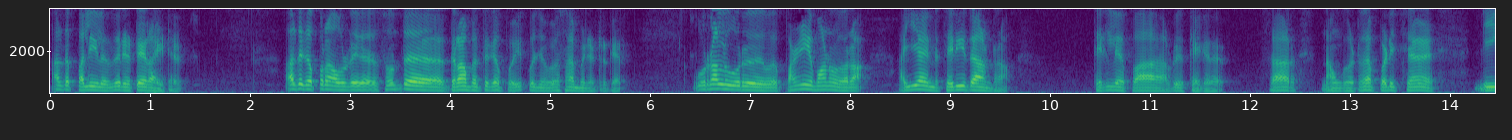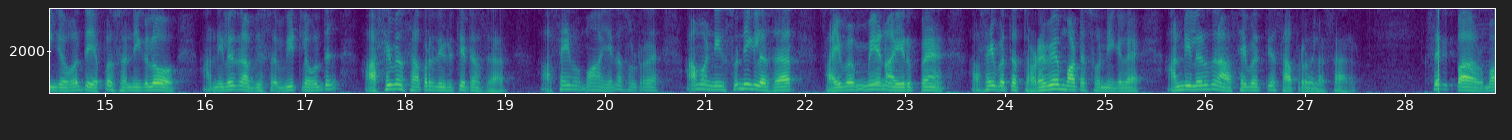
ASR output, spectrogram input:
அந்த பள்ளியிலேருந்து ரிட்டையர் ஆகிட்டார் அதுக்கப்புறம் அவருடைய சொந்த கிராமத்துக்கு போய் கொஞ்சம் விவசாயம் பண்ணிகிட்ருக்கார் ஒரு நாள் ஒரு பழைய மாணவன் வரான். ஐயா என்ன தெரியுதான்றான்? தெரியலப்பா அப்படின்னு கேட்குறாரு சார் நான் உங்கள்கிட்ட தான் படித்தேன் நீங்கள் வந்து எப்போ சொன்னீங்களோ அன்றைக்கிலேருந்து நான் விச வீட்டில் வந்து அசைவம் சாப்பிட்றது நிறுத்திட்டேன் சார். அசைவமா? என்ன சொல்கிற ஆமாம் நீங்கள் சொன்னீங்களே சார் சைவமே நான் இருப்பேன். அசைவத்தை தொடவே மாட்டேன் சொன்னீங்களே அன்னிலேருந்து நான் அசைவத்தையே சாப்பிட்றதில்ல சார். சரிப்பா ரொம்ப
